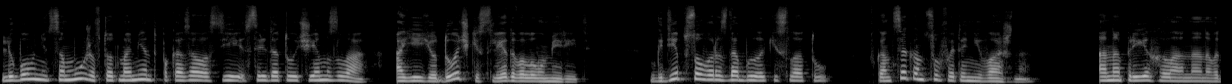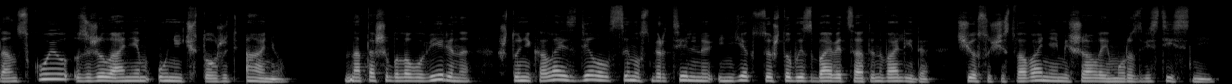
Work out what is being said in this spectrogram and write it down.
Любовница мужа в тот момент показалась ей средоточием зла, а ее дочке следовало умереть. Где Псова раздобыла кислоту? В конце концов, это не важно. Она приехала на Новодонскую с желанием уничтожить Аню. Наташа была уверена, что Николай сделал сыну смертельную инъекцию, чтобы избавиться от инвалида, чье существование мешало ему развестись с ней.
